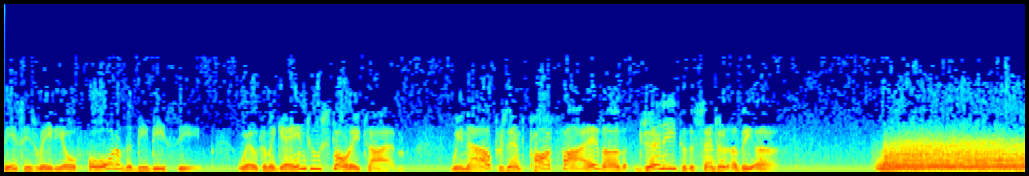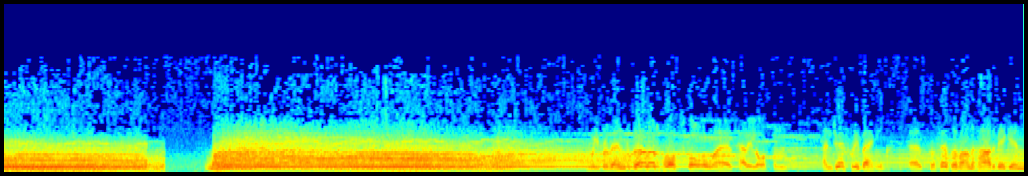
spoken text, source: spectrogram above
This is Radio 4 of the BBC. Welcome again to Story Time. We now present Part 5 of Journey to the Center of the Earth. We present Bernard Horsfall as Harry Lawson and Geoffrey Banks as Professor von Hardwig in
